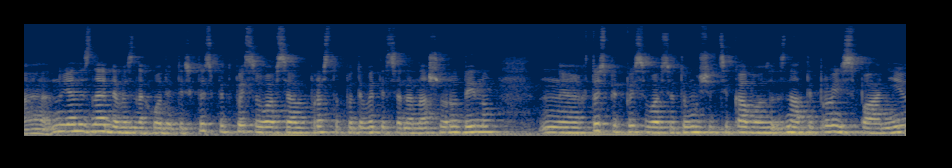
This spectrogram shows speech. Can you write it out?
Е, ну я не знаю, де ви знаходитесь. Хтось підписувався просто подивитися на нашу родину. М, Хтось підписувався, тому що цікаво знати про Іспанію.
